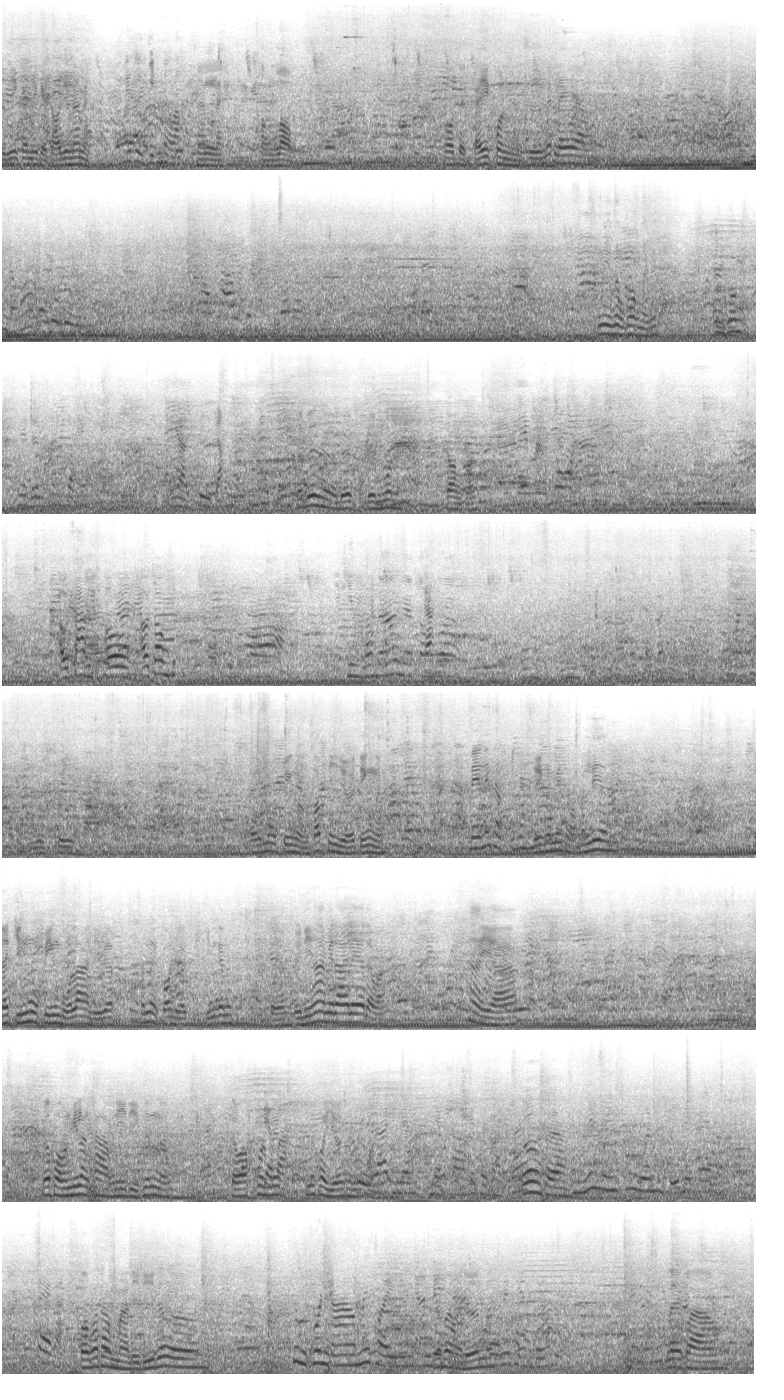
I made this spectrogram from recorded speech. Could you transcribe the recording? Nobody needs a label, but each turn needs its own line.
ก็มีไก่ทอดอยู่นั่นไหม
ไม่เคยกินเหรอวะ
นั่นแหละต้องลองโอแต่ไอ้คนคือเม็ดแล้วนี่น้องท่องไหมนี่
เออเนี่ยเนี่ยเดินมาบอกให้อยากคือจัง
เดินเดินเดินเดินวนจองก่อน
เอาตั้งเอาเอาช่องกินแล้วจัง
หมูปิ้งไอ้หมูปิ้งหนมซอสนี่เยอะจริงนะ
เมย์ไม่ชอบกินนะ
เด็กก็ไม่ถอดมันเลี่ยนจะกินหมูปิ้งโบราณดีแบบสมัยก่อนเดี๋ยวเรากินกันนะแต่เดี๋ยวนี้ห้าไม่ได้เลยอะแต่ว่าห้ายากเออพอมันมีหลังคาวันนี้ดีขึ้นเนาะ แต่ว่าคนไม่ไม่ค่อยเยอะใช่ไหม
เว
คน
ลาเอียนเนี่ยพาไม่เคยมา
เออแต่
ไม่รู้ชื่อวันซื้อไม่แพงแพงอะ
พอเขาทำมาดีๆทั้งเออ
ซึ่งคนก็ไม่ค่อย
ไม่ค่อยมาเดิน
เอ
นะ
อไม่ค่อยมาเดิน
แรกลาว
